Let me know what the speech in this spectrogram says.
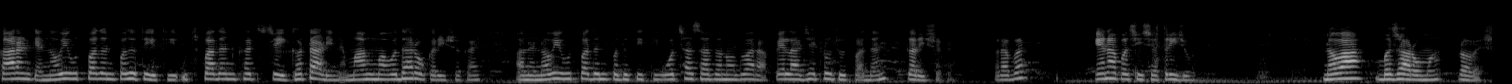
કારણ કે નવી ઉત્પાદન પદ્ધતિથી ઉત્પાદન ખર્ચ છે એ ઘટાડીને માંગમાં વધારો કરી શકાય અને નવી ઉત્પાદન પદ્ધતિથી ઓછા સાધનો દ્વારા પહેલાં જેટલું જ ઉત્પાદન કરી શકાય બરાબર? એના પછી છે ત્રીજું. નવા બજારોમાં પ્રવેશ.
